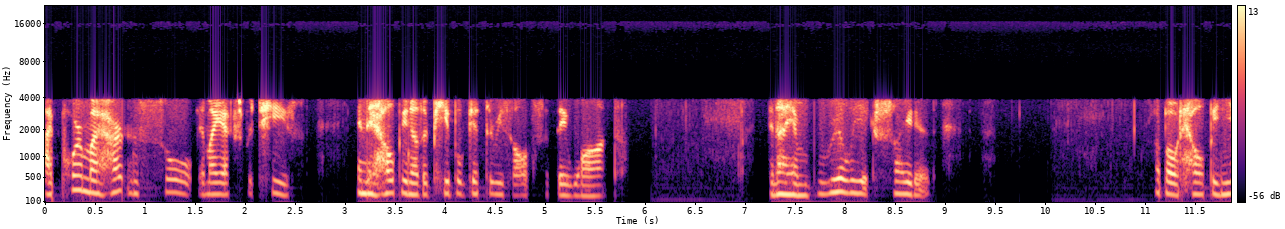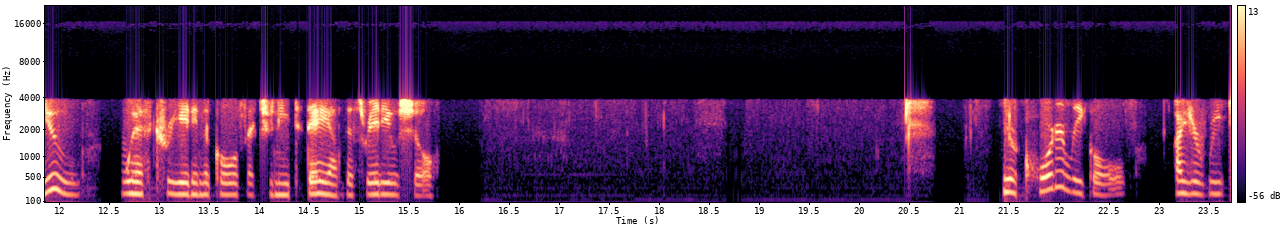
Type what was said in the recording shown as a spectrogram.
I pour my heart and soul and my expertise into helping other people get the results that they want. And I am really excited about helping you with creating the goals that you need today on this radio show. Your quarterly goals are your reach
